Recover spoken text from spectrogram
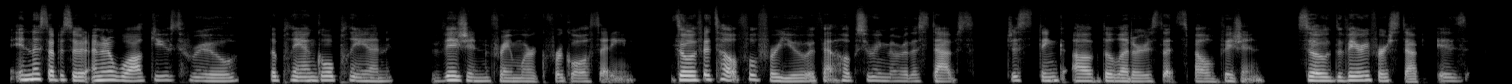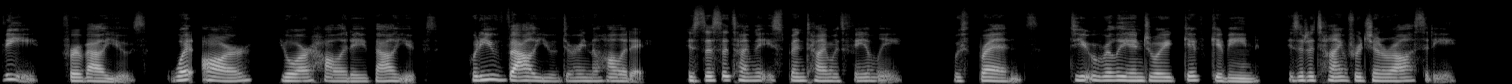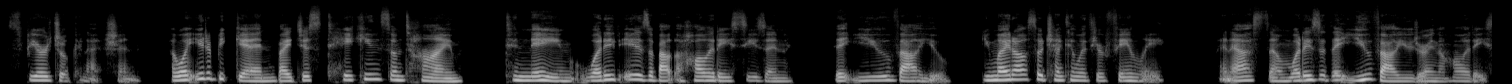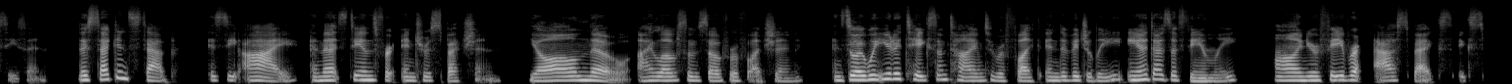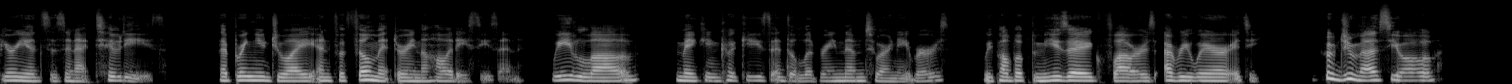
In this episode, I'm going to walk you through the plan, goal, plan vision framework for goal setting. So, if it's helpful for you, if it helps you remember the steps, just think of the letters that spell vision. So, the very first step is V for values. What are your holiday values? What do you value during the holiday? Is this a time that you spend time with family, with friends? Do you really enjoy gift giving? Is it a time for generosity, spiritual connection? I want you to begin by just taking some time to name what it is about the holiday season that you value. You might also check in with your family and ask them, what is it that you value during the holiday season? The second step is the I, and that stands for introspection. Y'all know I love some self reflection. And so I want you to take some time to reflect individually and as a family on your favorite aspects, experiences, and activities that bring you joy and fulfillment during the holiday season. We love making cookies and delivering them to our neighbors. We pump up the music, flowers everywhere. It's a huge mess, y'all.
